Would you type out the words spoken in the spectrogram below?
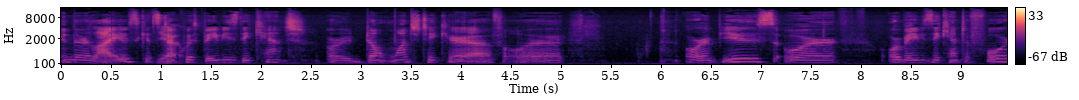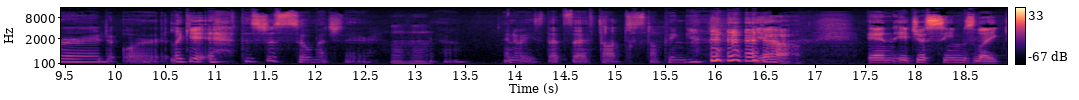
in their lives, get stuck yeah. with babies they can't or don't want to take care of, or or abuse, or or babies they can't afford or like it there's just so much there. Mm-hmm. yeah. Anyways that's a thought stopping. Yeah. And it just seems like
